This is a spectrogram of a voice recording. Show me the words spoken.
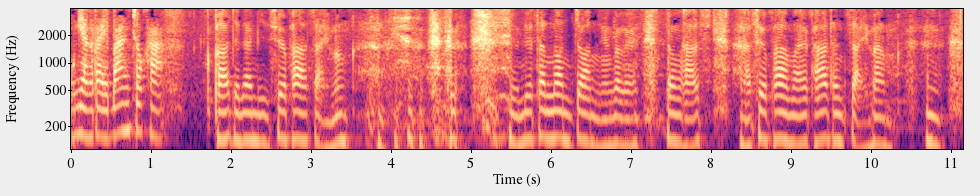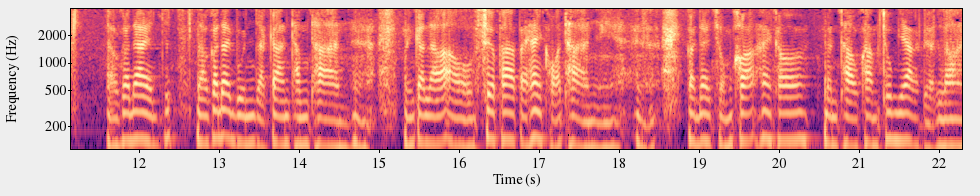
งส์อย่างไรบ้างเจ้าค่ะพระจะได้มีเสื้อผ้าใส่มั้งเดี๋ยวท่านน่อนจอนอย่างก็เลย ต้องหาหาเสื้อผ้าไม้พระท่านใส่บ้างเราก็ได้เราก็ได้บุญจากการทำทานเหมือนกับเราเอาเสื้อผ้าไปให้ขอทานอย่างเงี้ยก็ได้สงเคราะห์ให้เขาบรรเทาความทุกข์ยากเดือดร้อน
